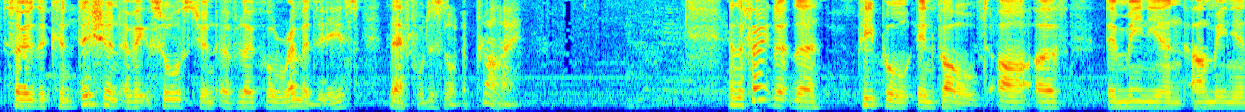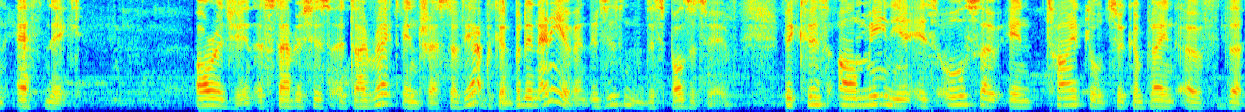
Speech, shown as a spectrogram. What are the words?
So the condition of exhaustion of local remedies therefore does not apply. And the fact that the people involved are of Armenian, Armenian ethnic origin establishes a direct interest of the applicant. But in any event, this isn't dispositive because Armenia is also entitled to complain of the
